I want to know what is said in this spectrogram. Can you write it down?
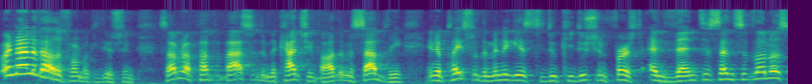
or not a valid form of Kiddushin? So, Amra Papa Basa de Mekachi Vada Masabli, in a place where the minig is to do Kiddushin first and then to send Savlonos,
